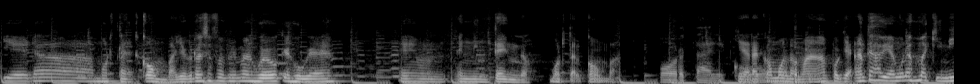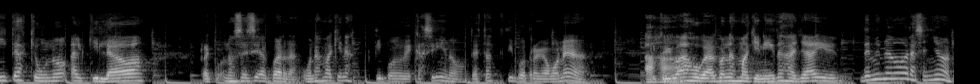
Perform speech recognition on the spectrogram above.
y era Mortal Kombat. Yo creo que ese fue el primer juego que jugué en, en Nintendo, Mortal Kombat. Mortal Kombat. Que era como lo más, porque antes habían unas maquinitas que uno alquilaba, no sé si te acuerdas, unas máquinas tipo de casino, de estas tipo tragamonedas. Y tú ibas a jugar con las maquinitas allá y, deme una hora, señor.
